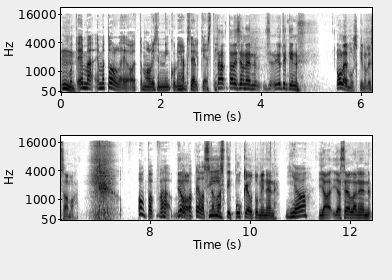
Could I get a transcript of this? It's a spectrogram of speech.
Mm. Mutta en mä, en mä tolleen ole, että mä olisin niin kuin ihan selkeästi. Tämä oli sellainen, jotenkin olemuskin oli sama. Onpa vähän jopa pelottava. siisti pukeutuminen Joo, ja, ja sellainen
